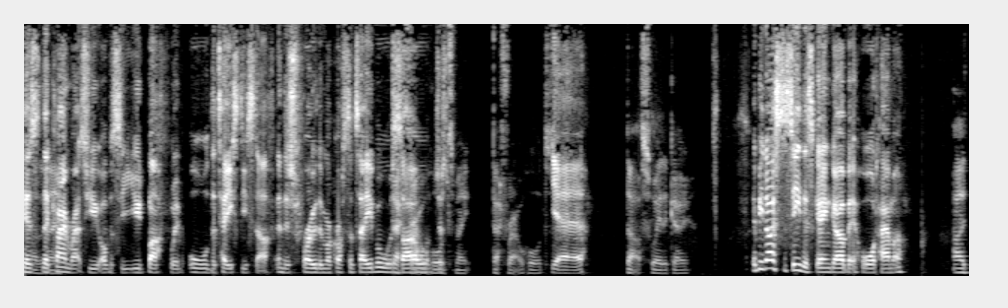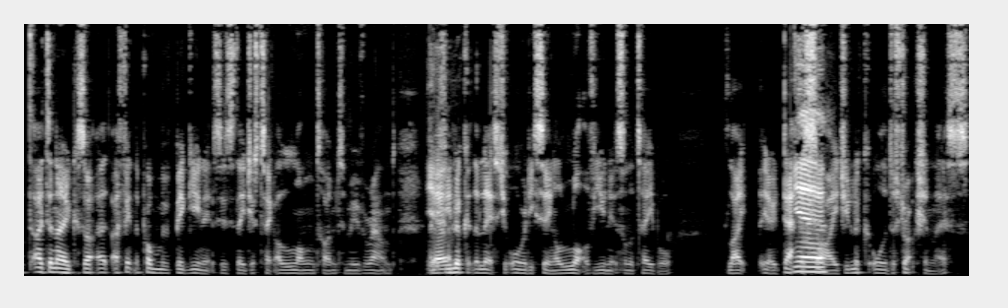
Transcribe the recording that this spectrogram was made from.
Because the know. clan rats, you obviously you'd buff with all the tasty stuff and just throw them across the table with Death rattle Sal. hordes, Just mate. Death rattle hordes. yeah, That's the way to go. it'd be nice to see this game go a bit horde hammer. I, I don't know because I I think the problem with big units is they just take a long time to move around. And Yeah. if you look at the list, you're already seeing a lot of units on the table. Like you know, death Yeah. aside, you look at all the destruction lists,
